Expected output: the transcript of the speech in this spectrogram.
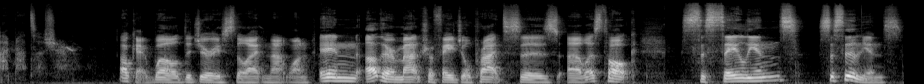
I'm not so sure. Okay, well, the jury's still out in that one. In other matrophagal practices, uh, let's talk caecilians. Caecilians,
